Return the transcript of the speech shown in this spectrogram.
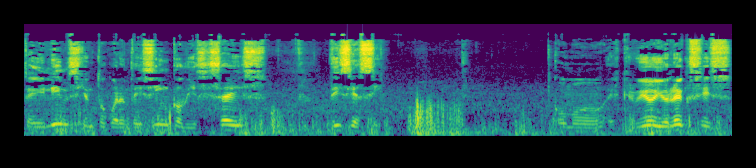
Teilim 145, 16, dice así. Como escribió Iolexis,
